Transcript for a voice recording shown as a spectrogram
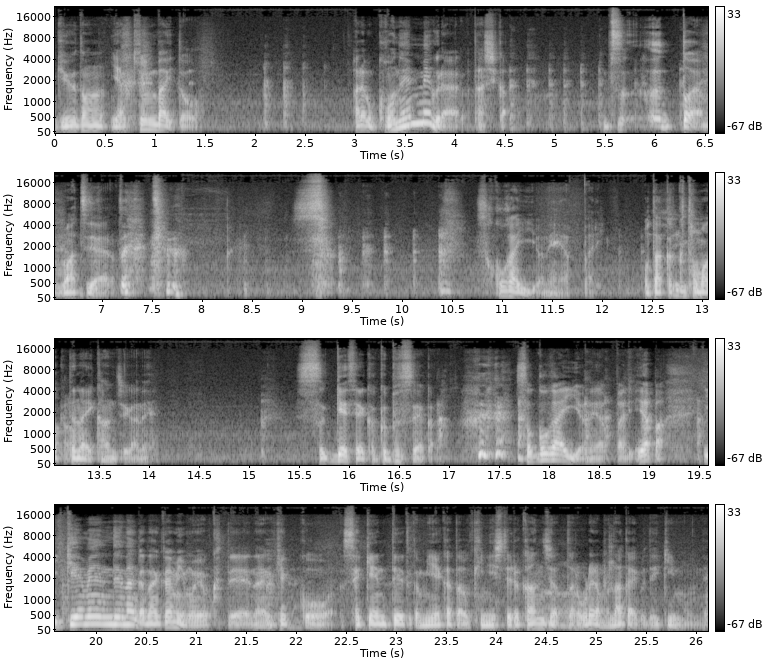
牛丼夜勤バイト。あれも5年目ぐらいやろ確かずーっとや松屋やろ。そそこがいいよねやっぱり。お高く止まってない感じがね。すっげえ性格ブスやから。そこがいいよねやっぱり。やっぱイケメンでなんか中身も良くてなんか結構世間体とか見え方を気にしてる感じだったら俺らも仲良くできんもんね。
